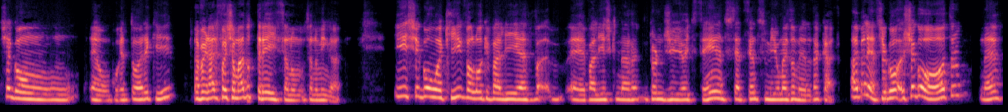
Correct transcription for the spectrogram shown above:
Chegou um, é, um corretor aqui. Na verdade, foi chamado três, se eu não, se eu não me engano. E chegou um aqui, falou que valia, é, valia acho que na, em torno de 800, 700 mil mais ou menos a casa. Aí beleza, chegou, chegou outro, né?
